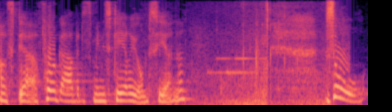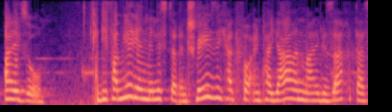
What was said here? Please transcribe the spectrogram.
aus der Vorgabe des Ministeriums hier. Ne? So, also, die Familienministerin Schwesig hat vor ein paar Jahren mal gesagt, dass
